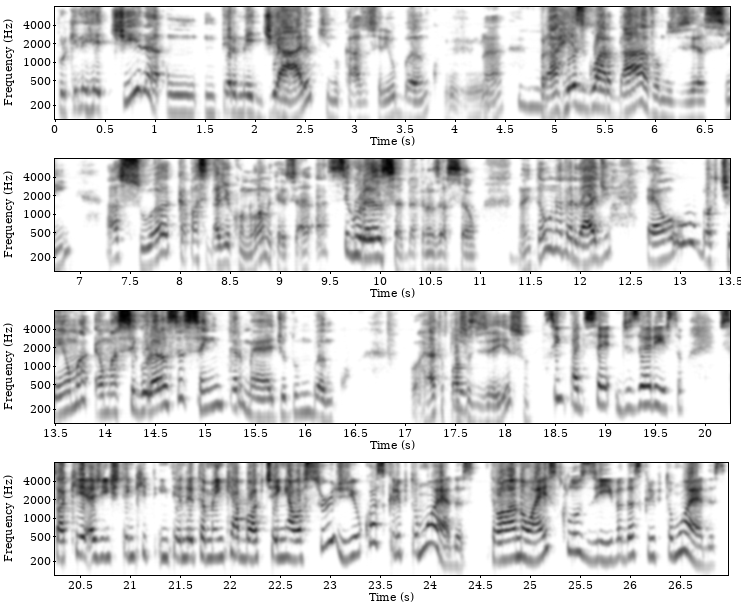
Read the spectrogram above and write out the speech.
porque ele retira um intermediário, que no caso seria o banco, Uhum. né? Uhum. para resguardar, vamos dizer assim, a sua capacidade econômica, a segurança da transação. né? Então, na verdade, é o blockchain é uma, é uma segurança sem intermédio de um banco. Correto? Posso Isso. dizer isso? Sim, pode ser dizer isso. Só que a gente tem que entender também que a blockchain ela surgiu com as criptomoedas. Então ela não é exclusiva das criptomoedas.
